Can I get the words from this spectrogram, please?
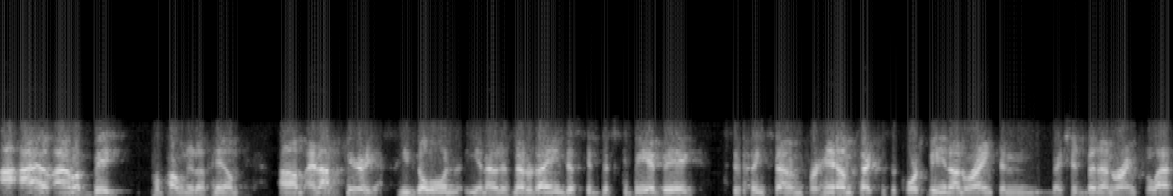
I, I, I'm a big proponent of him, um, and I'm curious. He's going, you know, does Notre Dame? This could this could be a big stepping stone for him. Texas, of course, being unranked, and they should have been unranked for the last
